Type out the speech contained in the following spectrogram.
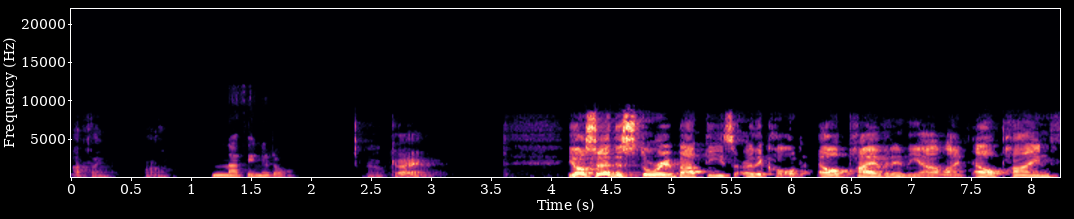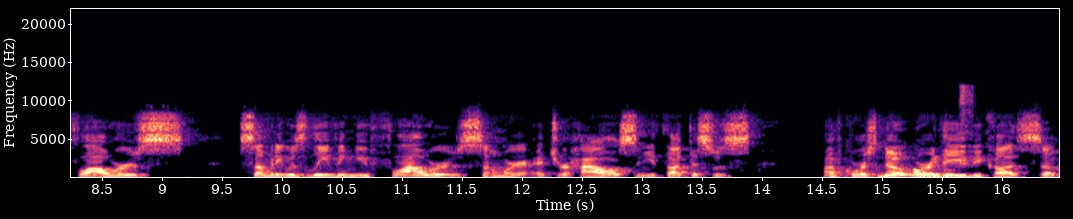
Nothing. Wow. Nothing at all. Okay. You also had this story about these, are they called alpine? Have it in the outline. Alpine flowers. Somebody was leaving you flowers somewhere at your house, and you thought this was, of course, noteworthy was- because of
